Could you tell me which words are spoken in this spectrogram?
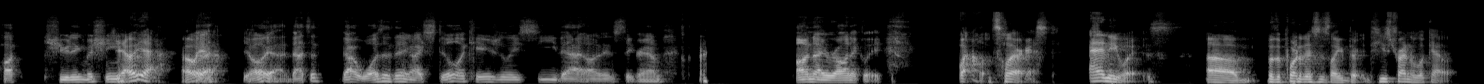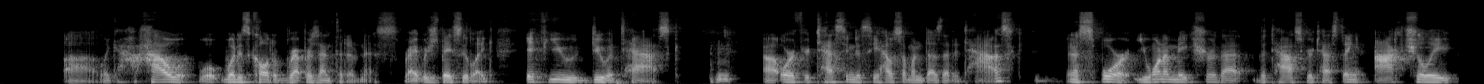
puck shooting machine. Oh yeah, oh yeah, oh yeah. That's a that was a thing. I still occasionally see that on Instagram unironically. Wow, it's hilarious. Anyways, um, but the point of this is like he's trying to look at uh like how what is called representativeness right which is basically like if you do a task mm-hmm. uh, or if you're testing to see how someone does at a task in a sport, you want to make sure that the task you're testing actually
